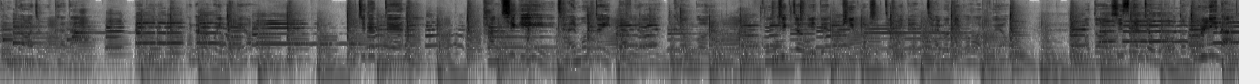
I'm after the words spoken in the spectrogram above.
공평하지 못하다라고 생각하고 있는데요. 어찌됐든 방식이 잘못되어 있다면 그런 건 공식적이든 비공식적이든 잘못된 것 같고요. 어떤 시스템적으로 어떤 논리나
